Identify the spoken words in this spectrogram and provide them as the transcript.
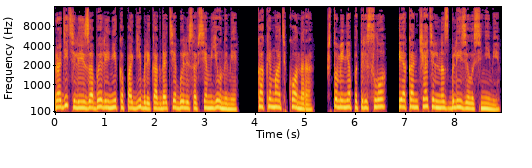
Родители Изабели и Ника погибли, когда те были совсем юными, как и мать Конора, что меня потрясло и окончательно сблизило с ними.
